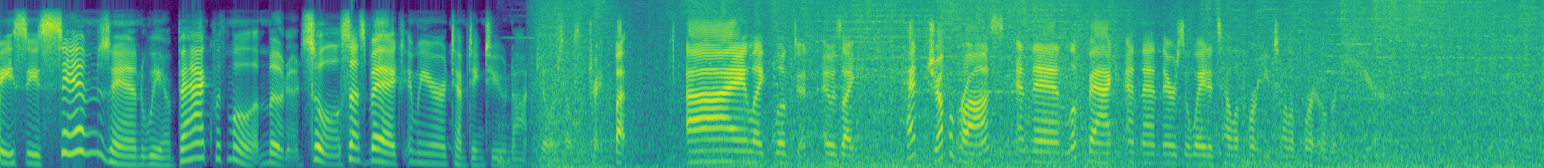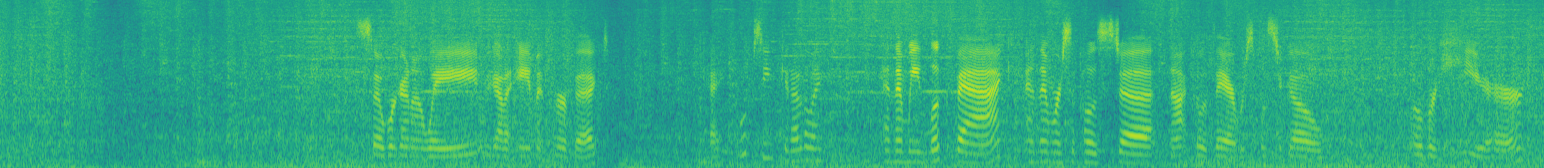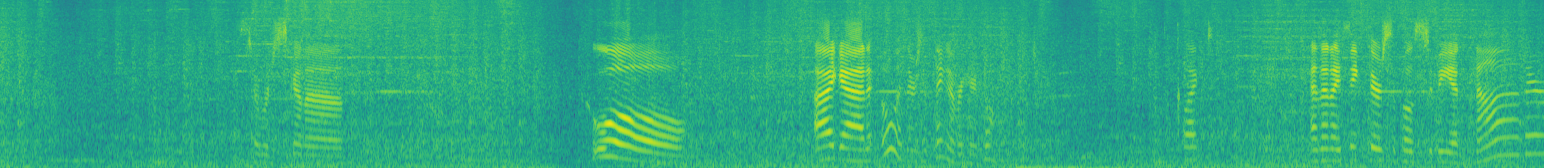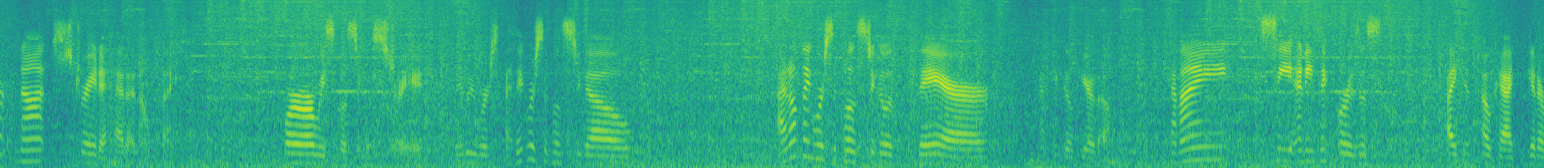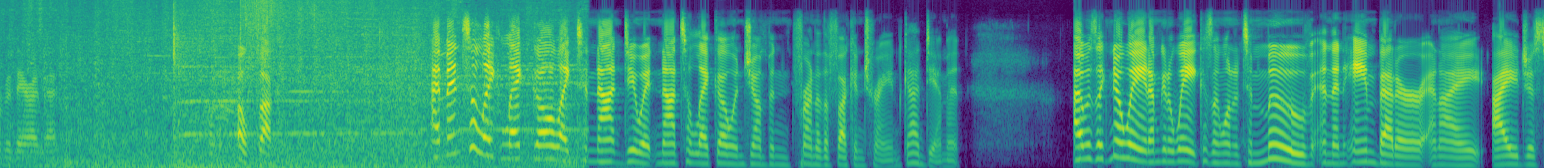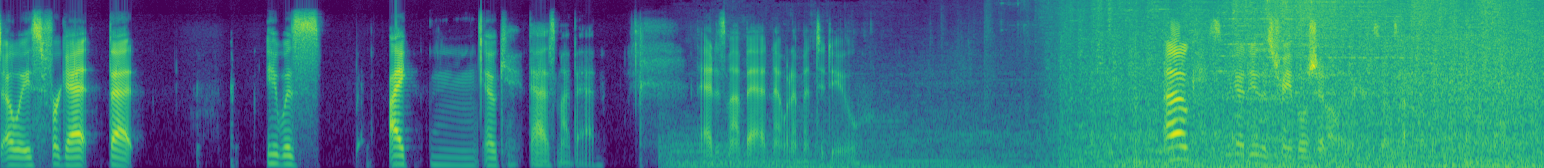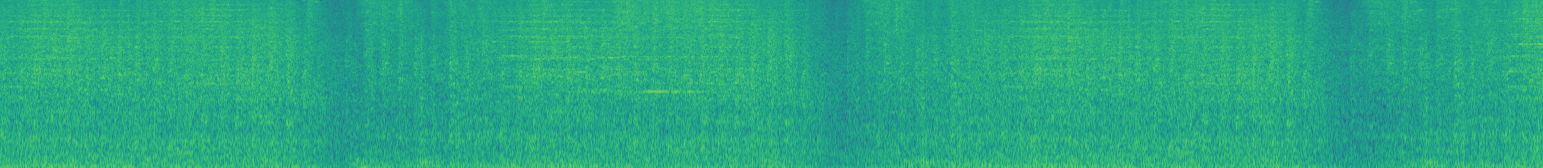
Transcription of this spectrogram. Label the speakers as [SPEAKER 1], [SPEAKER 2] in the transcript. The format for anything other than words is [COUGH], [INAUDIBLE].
[SPEAKER 1] Spacey Sims, and we are back with more Murdered Soul Suspect, and we are attempting to not kill ourselves in the train. But I like looked and it was like head jump across and then look back, and then there's a way to teleport. You teleport over here. So we're gonna wait. We gotta aim it perfect. Okay. Whoopsie. Get out of the way. And then we look back, and then we're supposed to not go there. We're supposed to go over here. So we're just gonna... Cool! I got it. Oh, and there's a thing over here. Cool. Collect. And then I think there's supposed to be another... Not straight ahead, I don't think. Or are we supposed to go straight? Maybe we're... I think we're supposed to go... I don't think we're supposed to go there. I can go here, though. Can I see anything? Or is this... I can... Okay, I can get over there, I bet. Oh, fuck. I meant to, like, let go, like, to not do it, not to let go and jump in front of the fucking train. God damn it. I was like, no, wait, I'm going to wait because I wanted to move and then aim better. And I, I just always forget that it was... I... Mm, okay, that is my bad. That is my bad, not what I meant to do. Okay, so we gotta do this train bullshit all over again, so that's.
